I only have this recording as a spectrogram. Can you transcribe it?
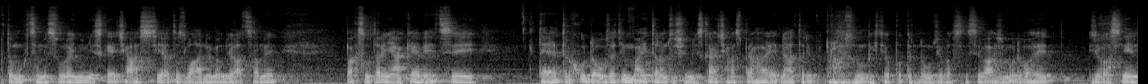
k tomu chceme soulední městské části a to zvládneme udělat sami. Pak jsou tady nějaké věci, které trochu jdou za tím majitelem, což je městská část Praha 1. Tady opravdu bych chtěl potrhnout, že vlastně si vážím odvahy, že vlastně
